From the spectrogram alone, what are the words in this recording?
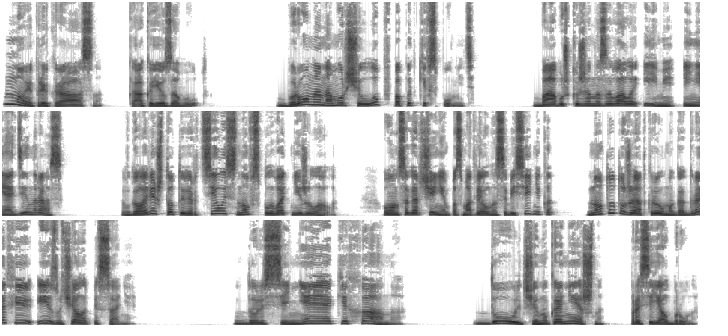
Ну и прекрасно. Как ее зовут? Бруно наморщил лоб в попытке вспомнить. Бабушка же называла имя, и не один раз. В голове что-то вертелось, но всплывать не желало. Он с огорчением посмотрел на собеседника, но тот уже открыл магографию и изучал описание. «Дульсинея Кихана». «Дульче, ну, конечно», — просиял Бруно.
